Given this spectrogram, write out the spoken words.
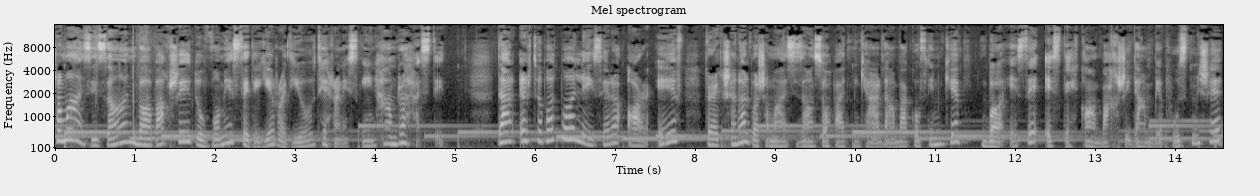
شما عزیزان با بخش دوم صدای رادیو تهران اسکین همراه هستید. در ارتباط با لیزر RF فرکشنال با شما عزیزان صحبت می کردم و گفتیم که باعث استحکام بخشیدن به پوست میشه.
